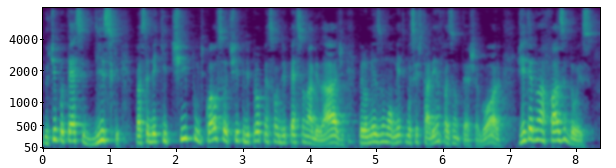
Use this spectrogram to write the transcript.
do tipo teste DISC, para saber que tipo, qual é o seu tipo de propensão de personalidade, pelo menos no momento que você estaria fazendo um teste agora, a gente entra na fase 2.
